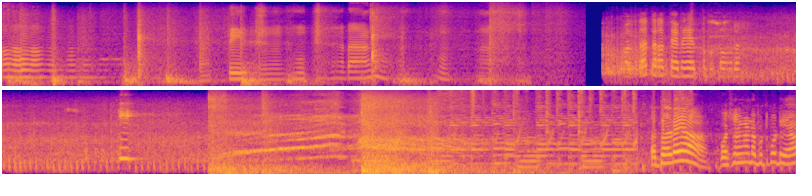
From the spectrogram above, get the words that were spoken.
ಹ್ಞೂ ದೇವರೇ ಮತ್ತ ಥರ ತೆನೆ ಎತ್ಬಿಟ್ಟವ್ರೆ ತಡೆಯ ಬಸ್ ಸ್ಟ್ಯಾಂಡ್ ಗಂಟ ಬಿಟ್ಕೊಟ್ಟಿಯಾ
